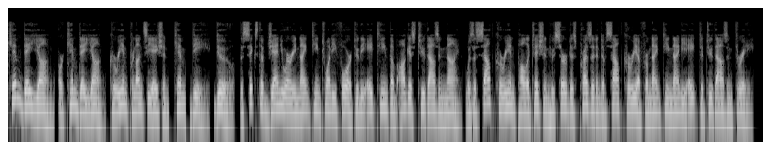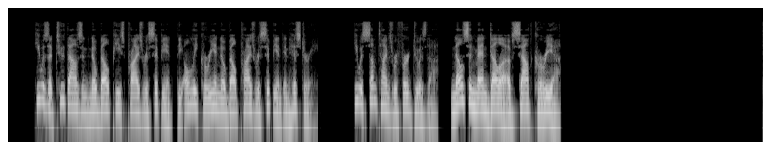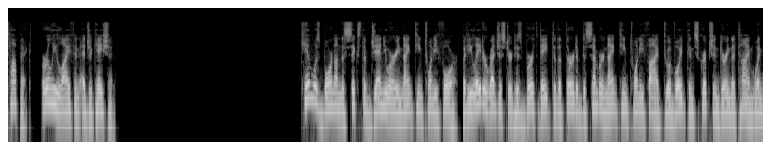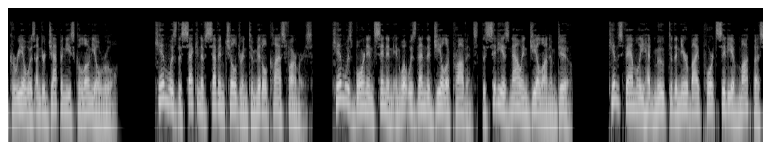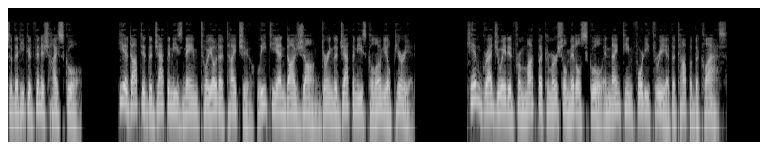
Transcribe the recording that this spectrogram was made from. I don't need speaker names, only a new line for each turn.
Kim Dae-jung, or Kim Dae-jung Korean pronunciation, Kim, D, Do, 6 January 1924 – to 18 August 2009, was a South Korean politician who served as President of South Korea from 1998 to 2003. He was a 2000 Nobel Peace Prize recipient, the only Korean Nobel Prize recipient in history. He was sometimes referred to as the Nelson Mandela of South Korea. Early life and education Kim was born on 6 January 1924, but he later registered his birth date to 3 December 1925 to avoid conscription during the time when Korea was under Japanese colonial rule. Kim was the second of seven children to middle-class farmers. Kim was born in Sinan in what was then the Jeolla province, the city is now in Jeollanam-do. Kim's family had moved to the nearby port city of Mokpo so that he could finish high school. He adopted the Japanese name Toyota Taichu Li Tian Da Zhang during the Japanese colonial period. Kim graduated from Mokpo Commercial Middle School in 1943 at the top of the class.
